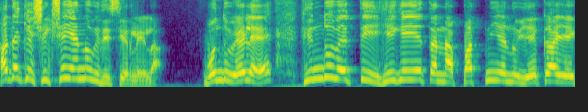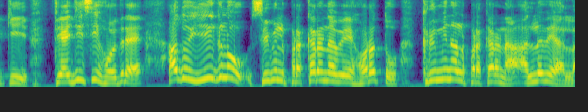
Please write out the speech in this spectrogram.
ಅದಕ್ಕೆ ಶಿಕ್ಷೆಯನ್ನು ವಿಧಿಸಿರಲಿಲ್ಲ. ಒಂದು ವೇಳೆ ಹಿಂದೂ ವ್ಯಕ್ತಿ ಹೀಗೆಯೇ ತನ್ನ ಪತ್ನಿಯನ್ನು ಏಕಾಏಕಿ ತ್ಯಜಿಸಿ ಹೋದರೆ ಅದು ಈಗಲೂ ಸಿವಿಲ್ ಪ್ರಕರಣವೇ ಹೊರತು ಕ್ರಿಮಿನಲ್ ಪ್ರಕರಣ ಅಲ್ಲವೇ ಅಲ್ಲ.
